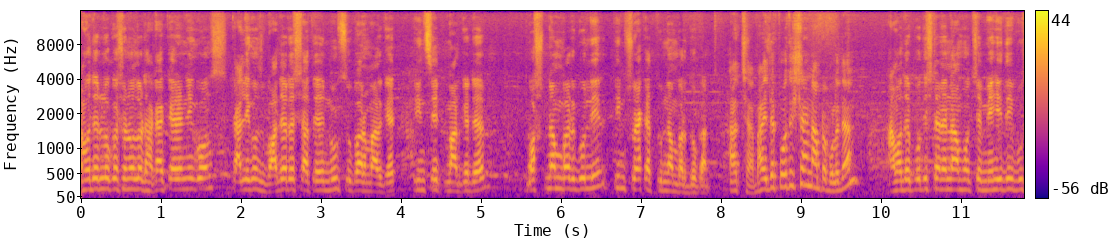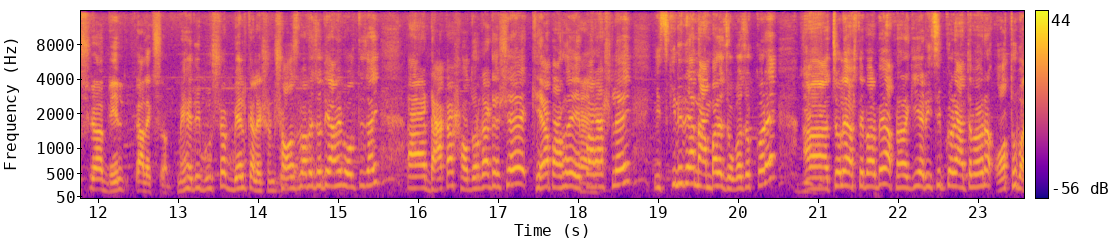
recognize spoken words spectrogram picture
আমাদের লোকেশন হলো ঢাকা কেরানীগঞ্জ কালীগঞ্জ বাজারের সাথে নূর সুপার মার্কেট তিনসেট মার্কেটের। দশ নম্বর গলির তিনশো একাত্তর নম্বর দোকান। আচ্ছা ভাইদের প্রতিষ্ঠানের নামটা বলে দেন। আমাদের প্রতিষ্ঠানের নাম হচ্ছে Mehedi Busra bell collection. Mehedi Busra bell collection. সহজভাবে যদি আমি বলতে যাই আহ, ঢাকা সদরঘাট এসে খেয়া পার হয়ে এপার আসলেই স্ক্রিনে দেওয়া নাম্বারে যোগাযোগ করে চলে আসতে পারবে আপনারা গিয়ে রিসিভ করে আনতে পারবেন অথবা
